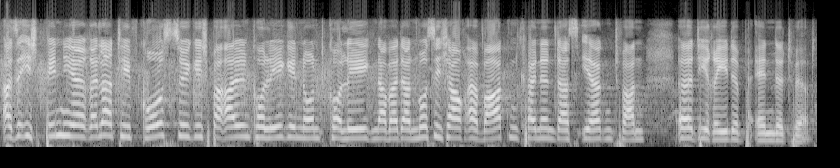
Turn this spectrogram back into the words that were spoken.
Also, ich bin hier relativ großzügig bei allen Kolleginnen und Kollegen, aber dann muss ich auch erwarten können, dass irgendwann äh, die Rede beendet wird.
